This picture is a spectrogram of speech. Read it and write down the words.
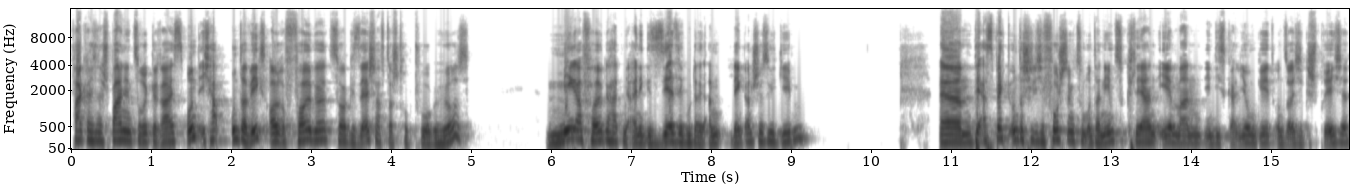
Frankreich nach Spanien zurückgereist und ich habe unterwegs eure Folge zur Gesellschafterstruktur gehört. Mega Folge hat mir einige sehr, sehr gute An Denkanschlüsse gegeben. Ähm, der Aspekt, unterschiedliche Vorstellungen zum Unternehmen zu klären, ehe man in die Skalierung geht und solche Gespräche,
